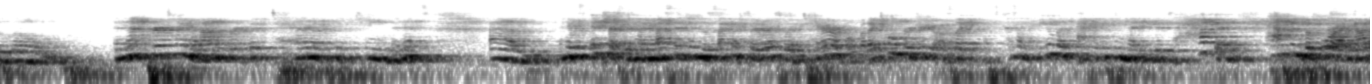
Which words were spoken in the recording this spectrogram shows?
alone. And that prayer time went on for a good 10 or 15 minutes. Um, and it was interesting. My message in the second service went terrible, but I told her, I was like, it's because I feel like everything that needed to happen happened before I got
